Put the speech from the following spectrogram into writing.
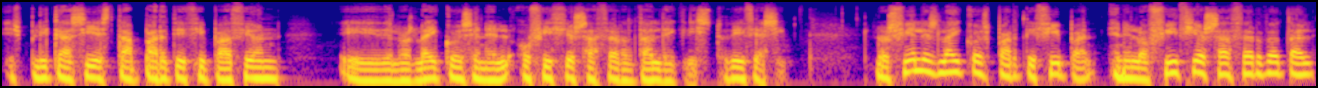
explica así esta participación eh, de los laicos en el oficio sacerdotal de Cristo. Dice así, los fieles laicos participan en el oficio sacerdotal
